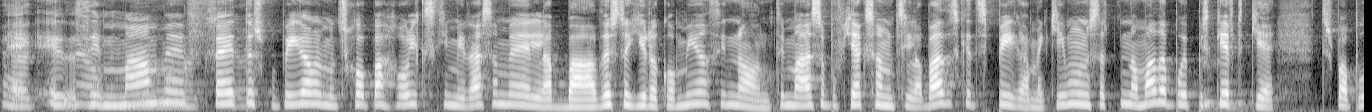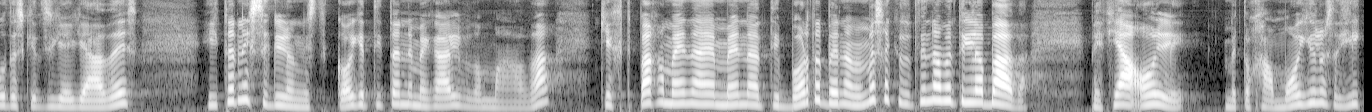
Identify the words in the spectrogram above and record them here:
Ε, ε, θυμάμαι φέτος που πήγαμε με τους Hopaholics και μοιράσαμε λαμπάδες στο γυροκομείο Αθηνών. Θυμάσαι που φτιάξαμε τις λαμπάδες και τις πήγαμε. Και ήμουν σε αυτήν την ομάδα που επισκέφτηκε τις παππούδες και τις γιαγιάδες. Ήταν συγκλονιστικό γιατί ήταν μεγάλη εβδομάδα και χτυπάγαμε ένα με ένα την πόρτα, μπαίναμε μέσα και του δίναμε τη λαμπάδα. Παιδιά, όλοι με το χαμόγελο στα χείλη,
